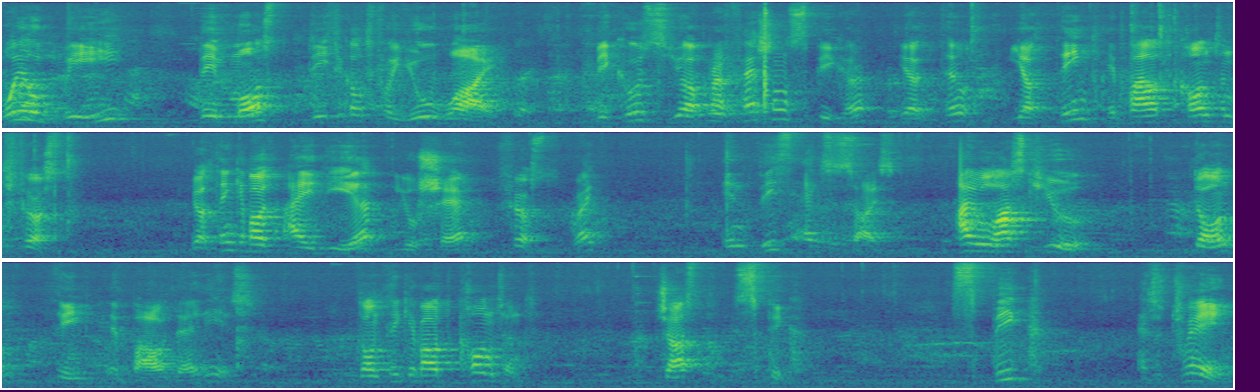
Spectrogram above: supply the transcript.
will be the most difficult for you. Why? Because you're a professional speaker, you th- you think about content first. You think about idea you share first, right? In this exercise, I will ask you, don't think about the ideas. Don't think about content. Just speak. Speak as a train.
